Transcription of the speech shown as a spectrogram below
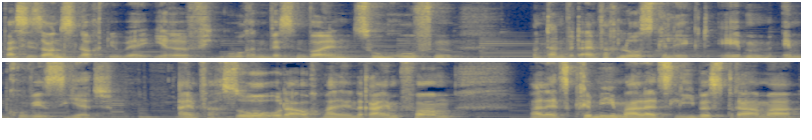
was sie sonst noch über ihre Figuren wissen wollen, zurufen und dann wird einfach losgelegt, eben improvisiert. Einfach so oder auch mal in Reimform, mal als Krimi, mal als Liebesdrama,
